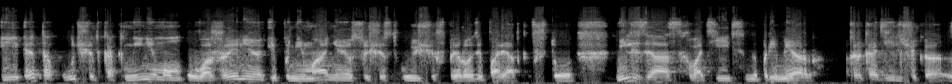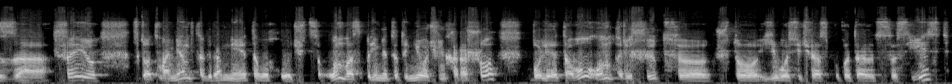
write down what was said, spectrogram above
И это учит как минимум уважению и пониманию существующих в природе порядков, что нельзя схватить, например, крокодильчика за шею в тот момент, когда мне этого хочется. Он воспримет это не очень хорошо. Более того, он решит, э, что его сейчас попытаются съесть,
